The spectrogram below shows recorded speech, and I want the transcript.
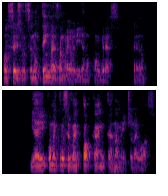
Ou seja, você não tem mais a maioria no Congresso. Entendeu? E aí, como é que você vai tocar internamente o negócio?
